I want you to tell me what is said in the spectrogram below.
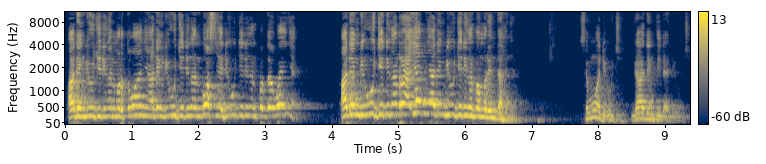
ada yang diuji dengan mertuanya, ada yang diuji dengan bosnya, diuji dengan pegawainya, ada yang diuji dengan rakyatnya, ada yang diuji dengan pemerintahnya. Semua diuji, nggak ada yang tidak diuji.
